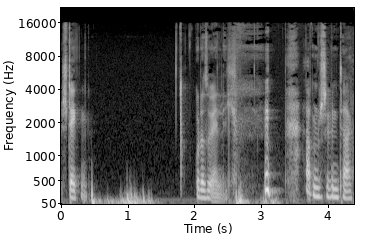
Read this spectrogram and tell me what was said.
stecken. Oder so ähnlich. Hab einen schönen Tag.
